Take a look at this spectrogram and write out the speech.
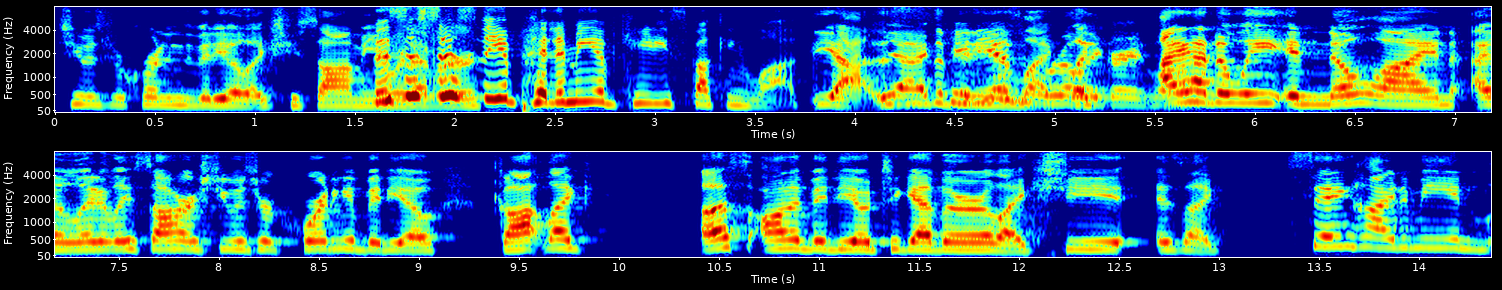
she was recording the video, like she saw me. or This is just the epitome of Katie's fucking luck. Yeah, this yeah, is the Katie video has like really like great. I had to wait in no line. I literally saw her. She was recording a video, got like us on a video together. Like she is like saying hi to me and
